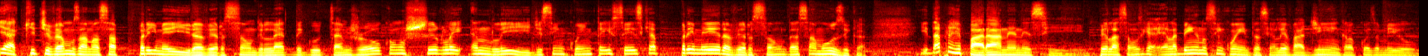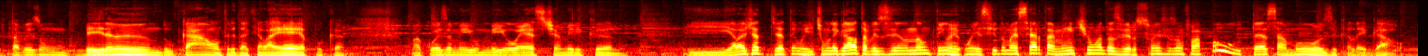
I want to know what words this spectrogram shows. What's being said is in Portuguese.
E aqui tivemos a nossa primeira versão de Let the Good Times Roll com Shirley and Lee de 56, que é a primeira versão dessa música. E dá para reparar, né, nesse pela essa música, ela é bem anos 50, assim, a levadinha, aquela coisa meio, talvez um beirando country daquela época, uma coisa meio meio oeste americano. E ela já, já tem um ritmo legal, talvez vocês não tenham reconhecido, mas certamente uma das versões vocês vão falar, puta, essa música, legal.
